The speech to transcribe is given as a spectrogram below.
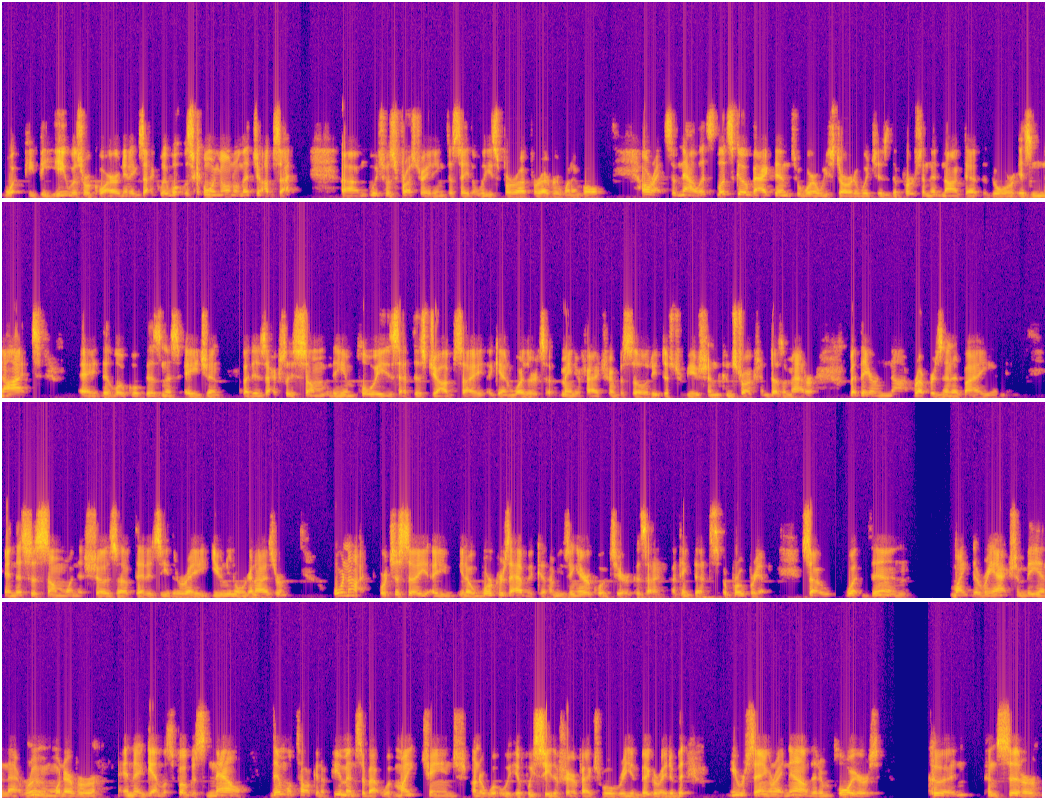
what PPE was required and exactly what was going on on that job site, um, which was frustrating to say the least for uh, for everyone involved. All right, so now let's let's go back then to where we started, which is the person that knocked at the door is not a, the local business agent but is actually some the employees at this job site again whether it's a manufacturing facility distribution construction doesn't matter but they are not represented by a union. And this is someone that shows up that is either a union organizer or not or just a, a you know workers advocate. I'm using air quotes here because I, I think that's appropriate. So what then might the reaction be in that room whenever and again let's focus now then we'll talk in a few minutes about what might change under what we, if we see the Fairfax rule reinvigorated. But you were saying right now that employers could consider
